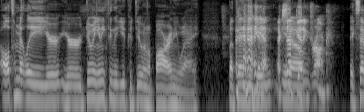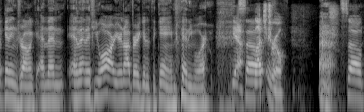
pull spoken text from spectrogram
ultimately you're you're doing anything that you could do in a bar anyway. But then you're getting, yeah, except you know, getting drunk. Except getting drunk, and then and then if you are, you're not very good at the game anymore. Yeah, So that's true. So,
